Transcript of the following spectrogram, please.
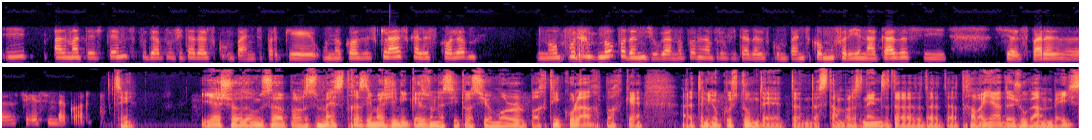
i al mateix temps poder aprofitar dels companys, perquè una cosa és clar és que a l'escola no poden, no poden jugar, no poden aprofitar dels companys com ho farien a casa si, si els pares eh, estiguessin d'acord. Sí. I això, doncs, eh, pels mestres, imagini que és una situació molt particular perquè eh, teniu costum d'estar de, de, amb els nens, de, de, de treballar, de jugar amb ells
